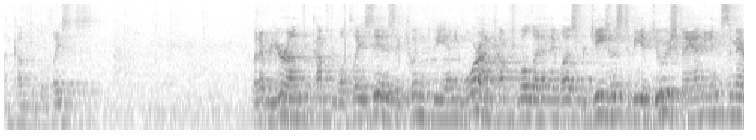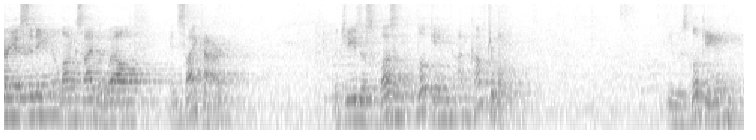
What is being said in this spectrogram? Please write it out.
Uncomfortable places. Whatever your uncomfortable place is, it couldn't be any more uncomfortable than it was for Jesus to be a Jewish man in Samaria sitting alongside the well in Sychar. But Jesus wasn't looking uncomfortable. He was looking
